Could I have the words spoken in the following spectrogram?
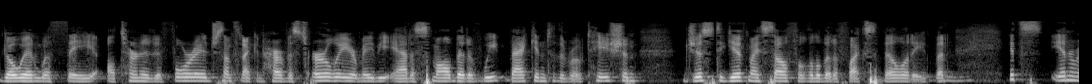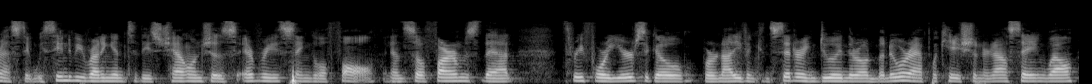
go in with the alternative forage, something I can harvest early, or maybe add a small bit of wheat back into the rotation just to give myself a little bit of flexibility. But mm-hmm it's interesting. We seem to be running into these challenges every single fall. And so farms that three, four years ago were not even considering doing their own manure application are now saying, well,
